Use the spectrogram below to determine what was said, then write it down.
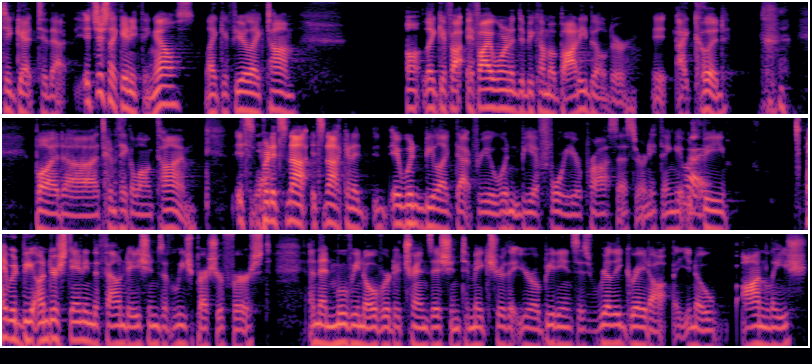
to get to that, it's just like anything else. Like if you're like Tom, uh, like if I if I wanted to become a bodybuilder, it, I could, but uh, it's gonna take a long time. It's but it's not it's not gonna it wouldn't be like that for you. It wouldn't be a four year process or anything. It would be it would be understanding the foundations of leash pressure first and then moving over to transition to make sure that your obedience is really great you know on leash.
